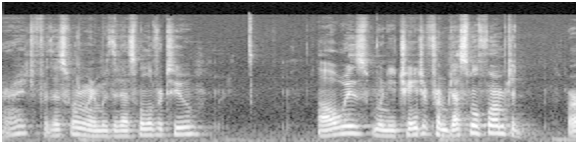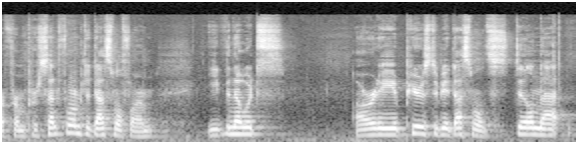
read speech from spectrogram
All right, for this one, we're going to move the decimal over 2. Always, when you change it from decimal form to, or from percent form to decimal form, even though it's already appears to be a decimal, it's still not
